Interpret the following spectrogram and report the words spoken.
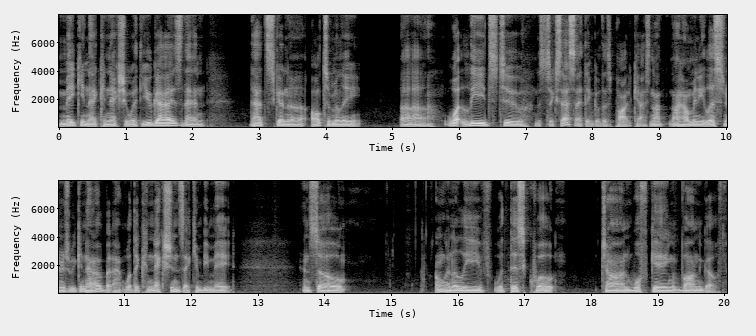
making that connection with you guys, then that's gonna ultimately uh, what leads to the success I think of this podcast. Not not how many listeners we can have, but what the connections that can be made. And so I'm gonna leave with this quote, John Wolfgang von Goethe.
